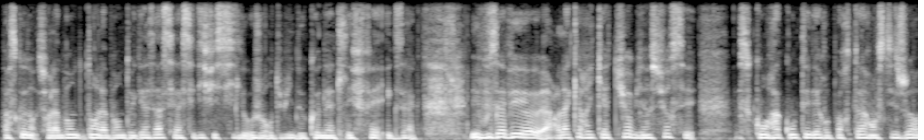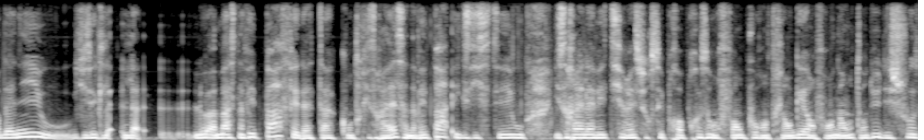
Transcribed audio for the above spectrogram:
parce que sur la bande dans la bande de Gaza, c'est assez difficile aujourd'hui de connaître les faits exacts. Mais vous avez, euh, alors la caricature, bien sûr, c'est ce qu'ont raconté des reporters en Cisjordanie, où ils disaient que la, la, le Hamas n'avait pas fait d'attaque contre Israël, ça n'avait pas existé, où Israël avait tiré sur ses propres enfants pour entrer en guerre. Enfin, on a entendu des choses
